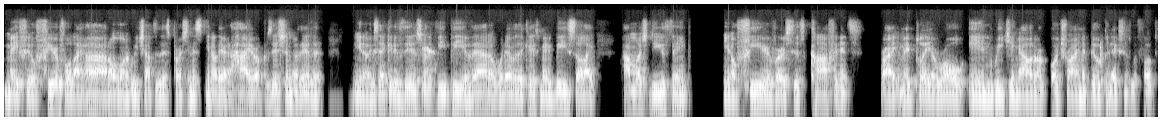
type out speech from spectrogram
may feel fearful, like, oh, I don't want to reach out to this person. It's, you know, they're at a higher up position or they're the, you know, executive this or the VP of that or whatever the case may be. So like, how much do you think, you know, fear versus confidence, right, may play a role in reaching out or, or trying to build connections with folks?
